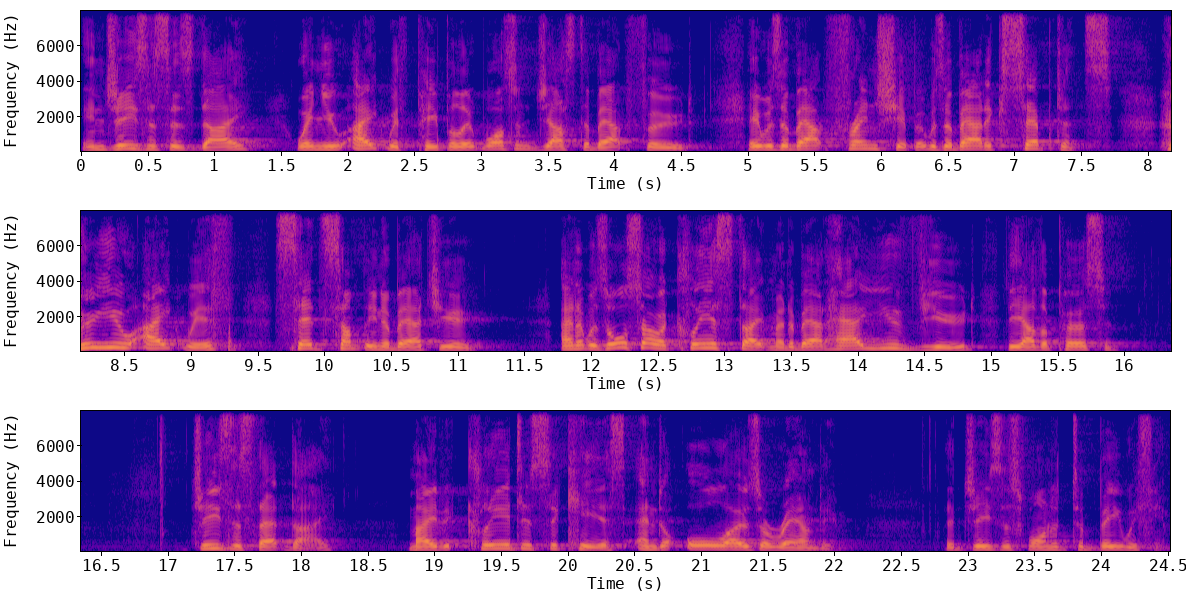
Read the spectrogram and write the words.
In Jesus' day, when you ate with people, it wasn't just about food, it was about friendship, it was about acceptance. Who you ate with said something about you. And it was also a clear statement about how you viewed the other person. Jesus that day made it clear to Zacchaeus and to all those around him that Jesus wanted to be with him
